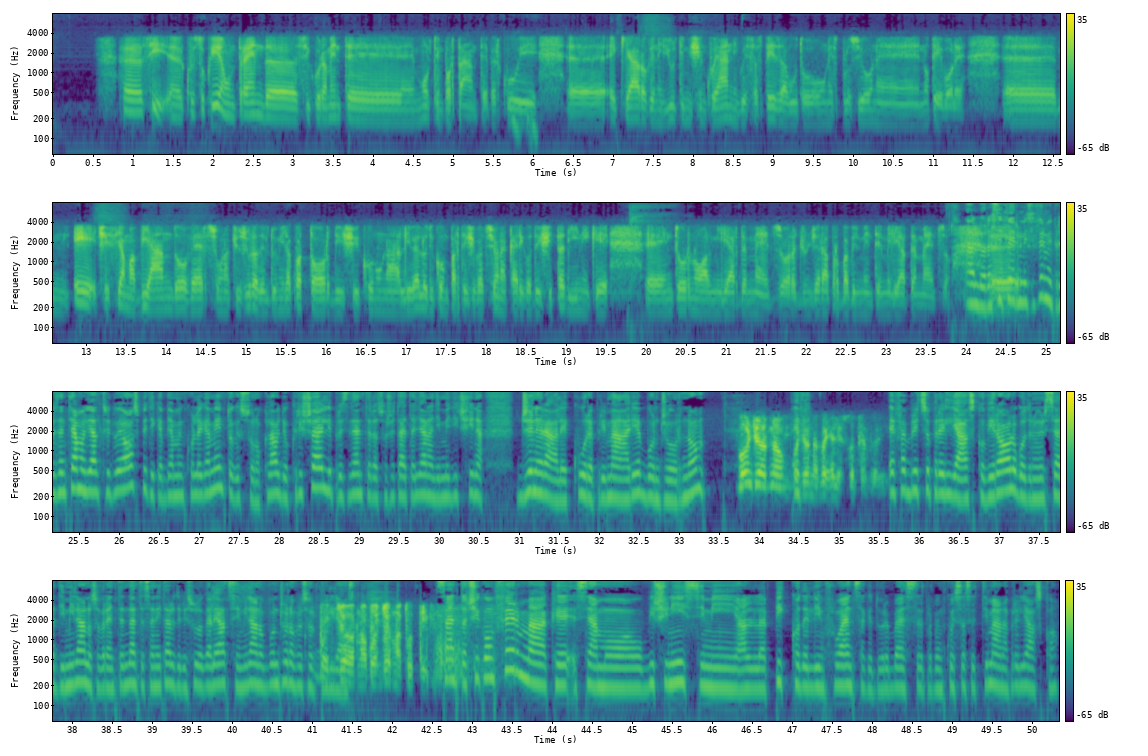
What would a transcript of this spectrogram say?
Eh, sì, eh, questo qui è un trend eh, sicuramente molto importante, per cui eh, è chiaro che negli ultimi cinque anni questa spesa ha avuto un'esplosione notevole ehm, e ci stiamo avviando verso una chiusura del 2014 con un livello di compartecipazione a carico dei cittadini che è intorno al miliardo e mezzo, raggiungerà probabilmente il miliardo e mezzo. Allora, si fermi, si fermi, presentiamo gli altri due ospiti che abbiamo in collegamento che sono Claudio Criscelli, Presidente della Società Italiana di Medicina Generale Cure Primarie. Buongiorno. Buongiorno, buongiorno a voi agli ascoltatori. E Fabrizio Pregliasco, virologo dell'Università di Milano, sovrintendente sanitario dell'Istituto Galeazzi di Milano. Buongiorno professor Pregliasco. Buongiorno, buongiorno a tutti. Senta, ci conferma che siamo vicinissimi al picco dell'influenza che dovrebbe essere proprio in questa settimana, Pregliasco?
